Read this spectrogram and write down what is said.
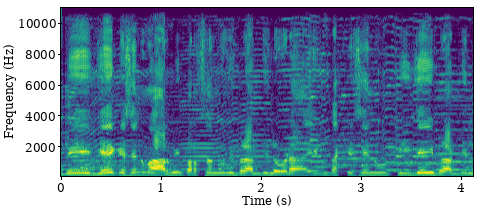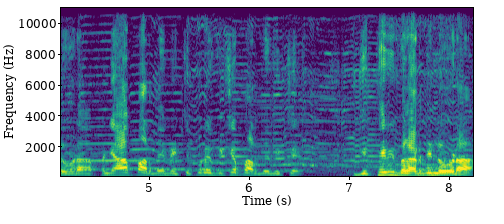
ਵੀ ਜੇ ਕਿਸੇ ਨੂੰ ਆਰਮੀ ਪਰਸਨ ਨੂੰ ਵੀ ਬਲੱਡ ਦੀ ਲੋੜ ਆ ਇਵਨ ਤੱਕ ਕਿਸੇ ਨੂੰ ਪੀਜੀਆਈ ਬਲੱਡ ਦੀ ਲੋੜ ਆ, ਪੰਜਾਬ ਭਰ ਦੇ ਵਿੱਚ, ਪੂਰੇ ਵਿਸ਼ਵ ਭਰ ਦੇ ਵਿੱਚ ਜਿੱਥੇ ਵੀ ਬਲੱਡ ਦੀ ਲੋੜ ਆ,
